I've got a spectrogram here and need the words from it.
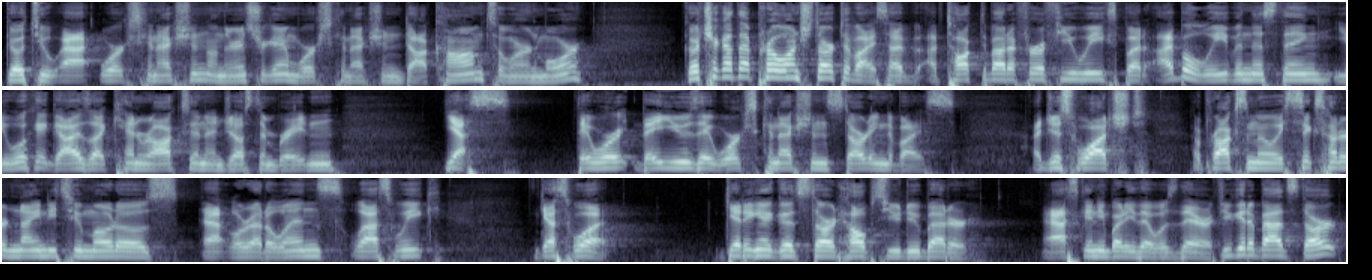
Go to at Works Connection on their Instagram, worksconnection.com to learn more. Go check out that Pro Launch Start device. I've, I've talked about it for a few weeks, but I believe in this thing. You look at guys like Ken Roczen and Justin Brayton. Yes, they were they use a Works Connection starting device. I just watched approximately 692 motos at Loretta Lynn's last week. Guess what? Getting a good start helps you do better. Ask anybody that was there. If you get a bad start,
